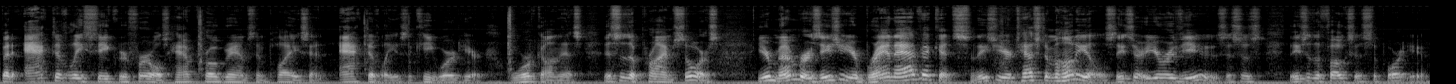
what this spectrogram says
But actively seek referrals, have programs in place, and actively is the key word here. Work on this. This is a prime source your members these are your brand advocates these are your testimonials these are your reviews this is these are the folks that support you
